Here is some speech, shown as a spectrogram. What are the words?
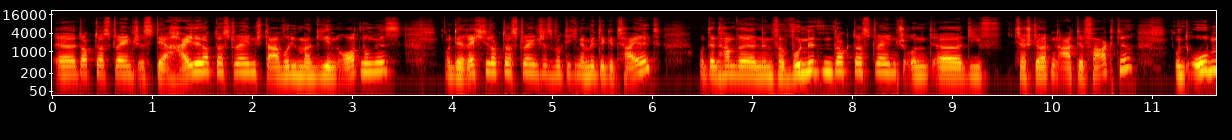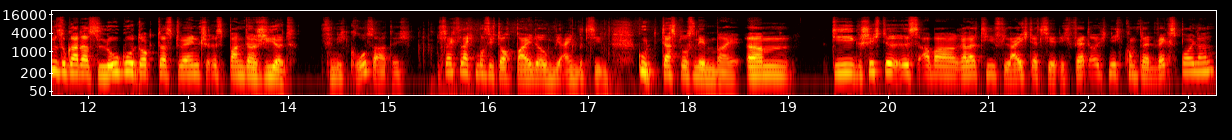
äh, Doctor Strange ist der heile Doctor Strange, da wo die Magie in Ordnung ist. Und der rechte Doctor Strange ist wirklich in der Mitte geteilt. Und dann haben wir einen verwundeten Doctor Strange und äh, die zerstörten Artefakte. Und oben sogar das Logo Doctor Strange ist bandagiert. Finde ich großartig. Vielleicht, vielleicht muss ich doch beide irgendwie einbeziehen. Gut, das bloß nebenbei. Ähm, die Geschichte ist aber relativ leicht erzählt. Ich werde euch nicht komplett wegspoilern,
